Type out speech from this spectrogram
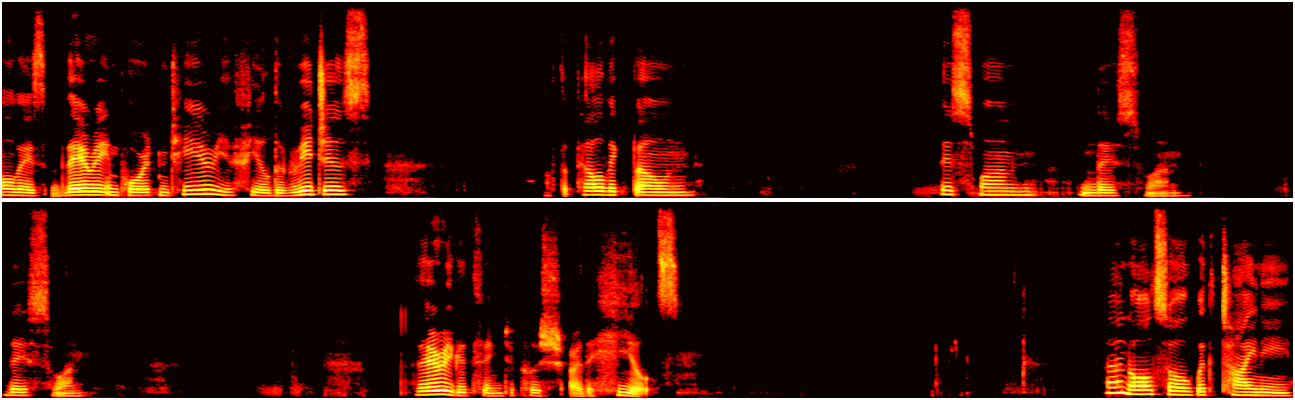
Always very important here. You feel the ridges of the pelvic bone. This one, this one, this one. Very good thing to push are the heels. And also with tiny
